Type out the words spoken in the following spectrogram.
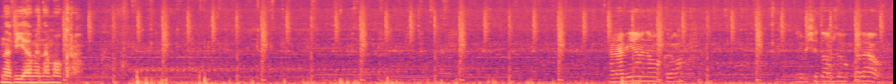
nawijamy na mokro. Się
